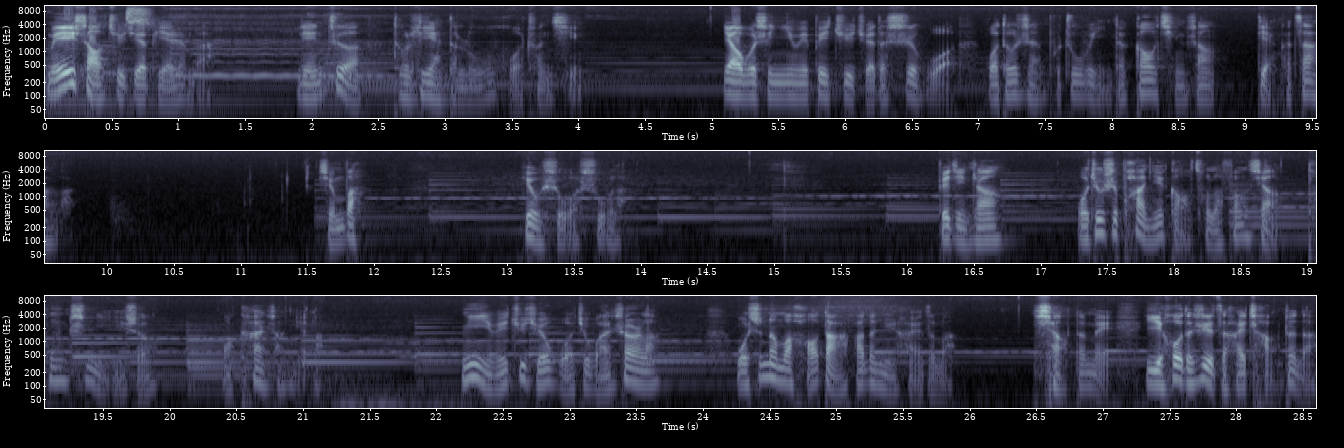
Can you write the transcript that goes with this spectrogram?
没少拒绝别人吧？连这都练得炉火纯青。要不是因为被拒绝的是我，我都忍不住为你的高情商点个赞了。行吧，又是我输了。别紧张，我就是怕你搞错了方向，通知你一声，我看上你了。你以为拒绝我就完事儿了？我是那么好打发的女孩子吗？想得美！以后的日子还长着呢，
